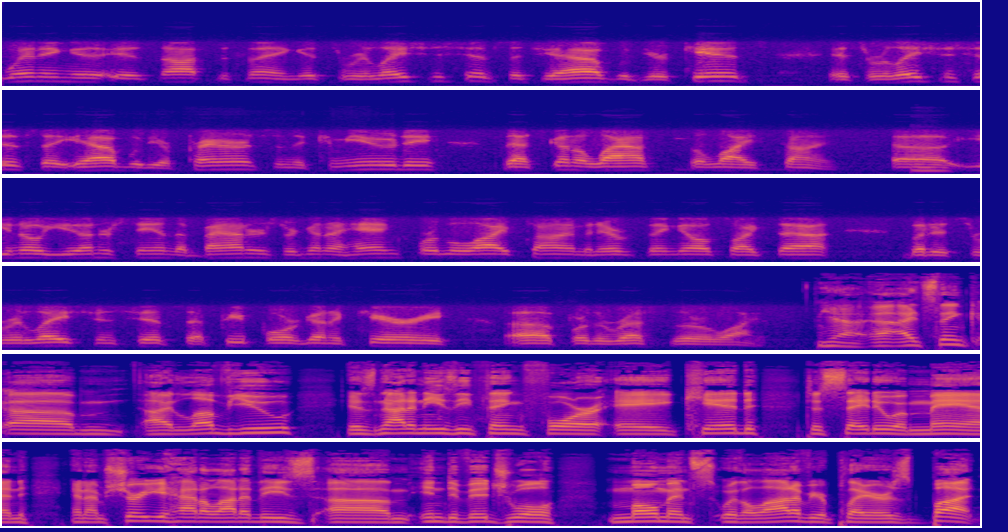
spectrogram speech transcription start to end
winning is not the thing. It's the relationships that you have with your kids. It's the relationships that you have with your parents and the community that's going to last the lifetime. Uh, mm-hmm. you know, you understand the banners are going to hang for the lifetime and everything else like that, but it's the relationships that people are going to carry uh, for the rest of their life. Yeah, I think um, I love you is not an easy thing for a kid to say to a man. And I'm sure you had a lot of these um, individual moments with a lot of your players, but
